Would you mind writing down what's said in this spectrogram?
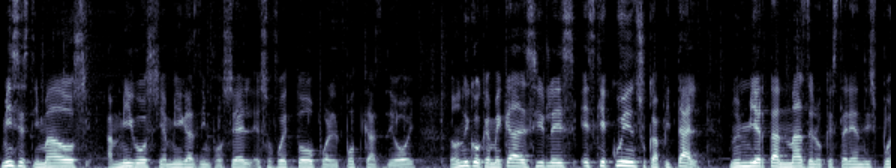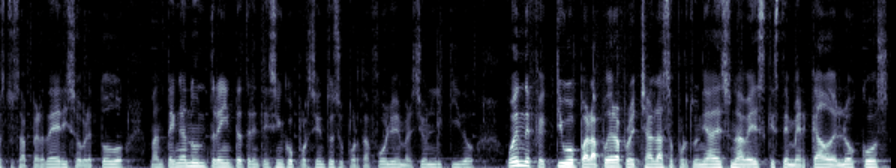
mis estimados amigos y amigas de Infocel, eso fue todo por el podcast de hoy. Lo único que me queda decirles es que cuiden su capital, no inviertan más de lo que estarían dispuestos a perder y sobre todo mantengan un 30-35% de su portafolio de inversión líquido o en efectivo para poder aprovechar las oportunidades una vez que este mercado de locos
